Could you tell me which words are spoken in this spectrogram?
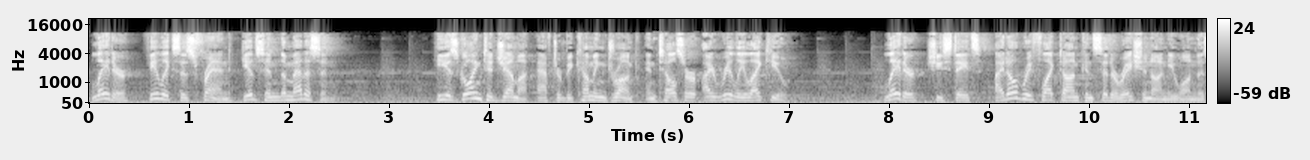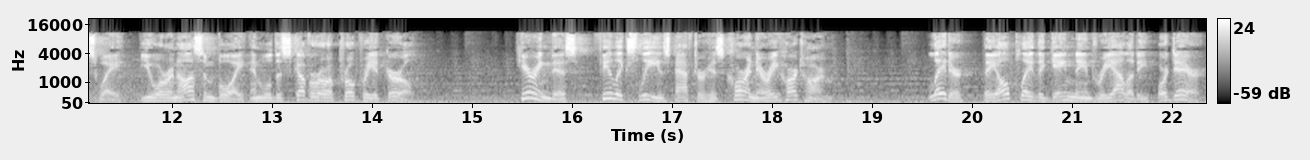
Later, Felix's friend gives him the medicine. He is going to Gemma after becoming drunk and tells her I really like you. Later, she states, I don't reflect on consideration on you on this way, you are an awesome boy and will discover a appropriate girl. Hearing this, Felix leaves after his coronary heart harm. Later, they all play the game named Reality or Dare.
